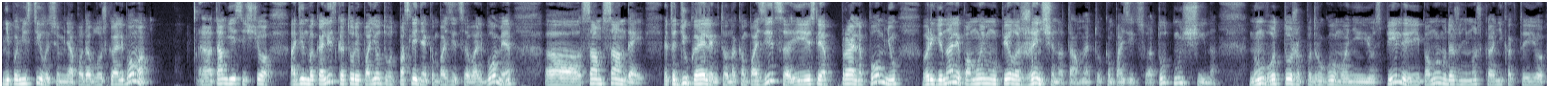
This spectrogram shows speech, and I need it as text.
не поместилось у меня под обложкой альбома. А, там есть еще один вокалист, который поет вот последняя композиция в альбоме. Э, сам Sunday. Это Дюка Эллингтона композиция. И если я правильно помню, в оригинале, по-моему, пела женщина там эту композицию, а тут мужчина. Ну, вот тоже по-другому они ее спели, и, по-моему, даже немножко они как-то ее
